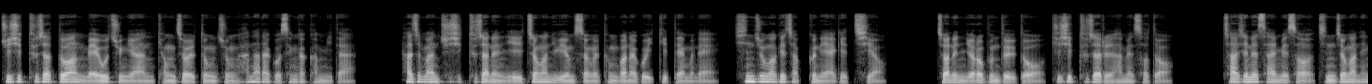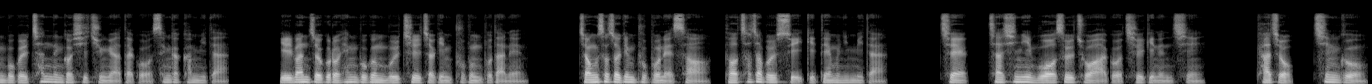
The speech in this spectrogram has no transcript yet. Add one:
주식 투자 또한 매우 중요한 경제활동 중 하나라고 생각합니다. 하지만 주식 투자는 일정한 위험성을 동반하고 있기 때문에 신중하게 접근해야겠지요. 저는 여러분들도 주식 투자를 하면서도 자신의 삶에서 진정한 행복을 찾는 것이 중요하다고 생각합니다. 일반적으로 행복은 물질적인 부분보다는 정서적인 부분에서 더 찾아볼 수 있기 때문입니다. 즉, 자신이 무엇을 좋아하고 즐기는지, 가족, 친구,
